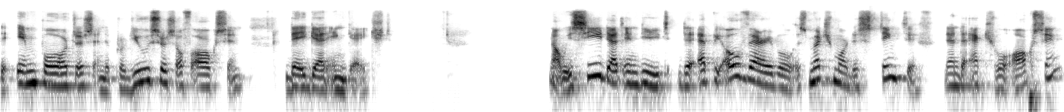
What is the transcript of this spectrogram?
the importers and the producers of auxin, they get engaged. Now we see that indeed the EPO variable is much more distinctive than the actual auxin.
